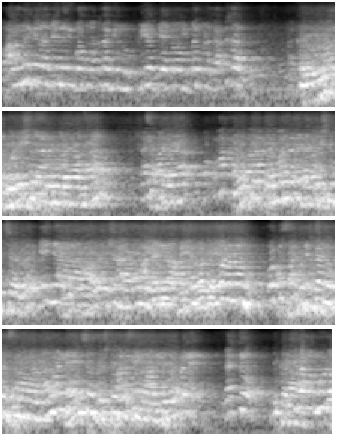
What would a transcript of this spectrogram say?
వాళ్ళందరికీ అన్యాయం జరిగిపోతున్నట్టుగా వీళ్ళు క్రియేట్ చేయడం ఇబ్బంది పడడం కరెక్ట్ కాదు. ఇక్కడ మూడులో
